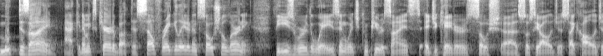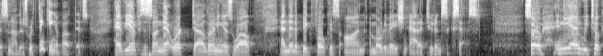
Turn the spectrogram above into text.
MOOC design, academics cared about this. Self-regulated and social learning. These were the ways in which computer science educators, soci uh, sociologists, psychologists, and others were thinking about this. Heavy emphasis on networked uh, learning as well, and then a big focus on motivation, attitude, and success. So in the end, we took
